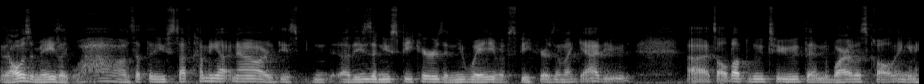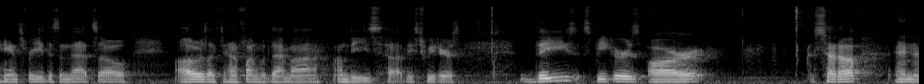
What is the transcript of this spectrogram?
they're always amazed, like, "Wow, is that the new stuff coming out now? Are these are these the new speakers, a new wave of speakers?" I'm like, "Yeah, dude." Uh, it's all about Bluetooth and wireless calling and hands-free, this and that. So I always like to have fun with them uh, on these uh, these tweeters. These speakers are set up and uh,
